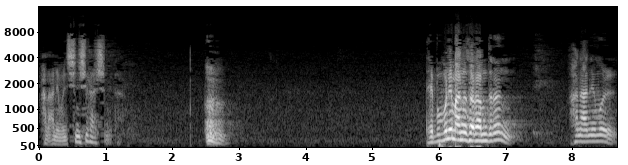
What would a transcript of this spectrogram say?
하나님은 신실하십니다. 대부분의 많은 사람들은 하나님을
